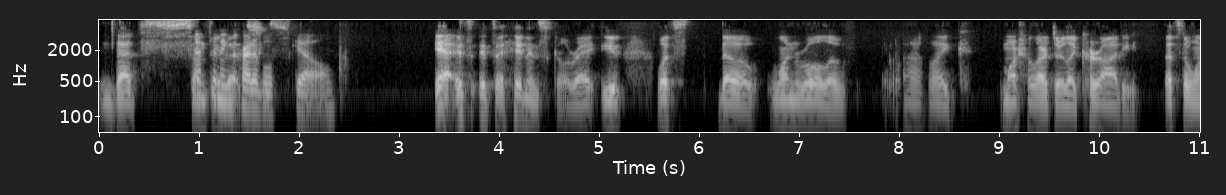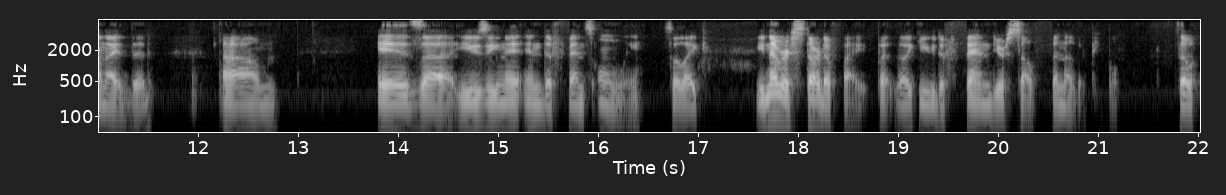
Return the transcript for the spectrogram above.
that's something That's an something that's incredible just skill. yeah, it's it's a hidden skill, right? You what's the one rule of of like martial arts or like karate? That's the one I did. Um, is uh using it in defense only. So like you never start a fight, but like you defend yourself and other people. So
